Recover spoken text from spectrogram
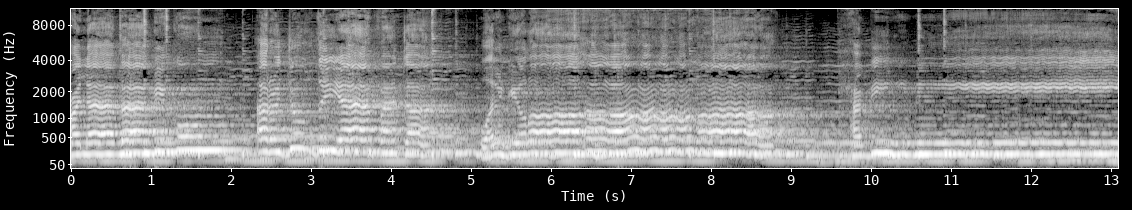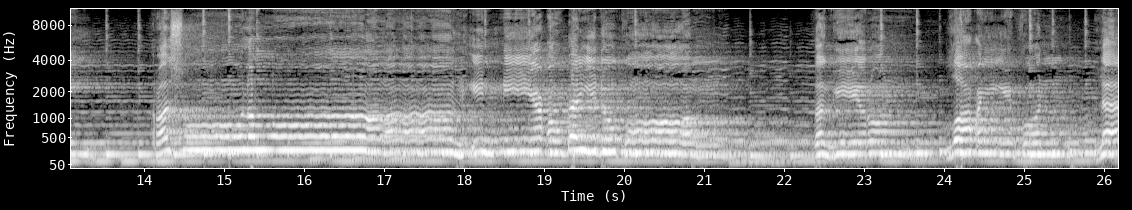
على بابكم أرجو الضيافة. والقراء حبيبي. رسول الله إني عبيدكم فقير ضعيف لا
